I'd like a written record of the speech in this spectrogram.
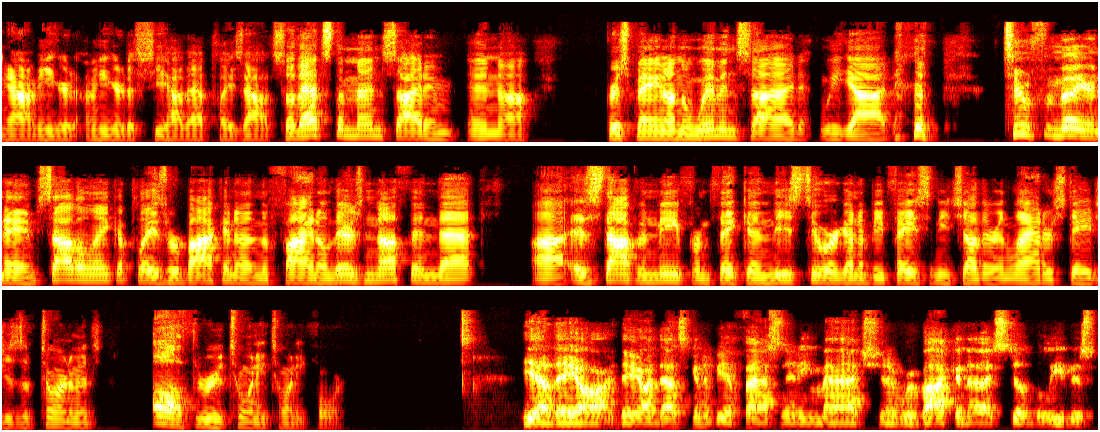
Yeah, I'm eager. I'm eager to see how that plays out. So that's the men's side in in uh, Brisbane. On the women's side, we got two familiar names. Sabalenka plays Rybakina in the final. There's nothing that uh, is stopping me from thinking these two are going to be facing each other in latter stages of tournaments all through 2024. Yeah, they are. They are. That's going to be a fascinating match. You know, Rybakina, I still believe, is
